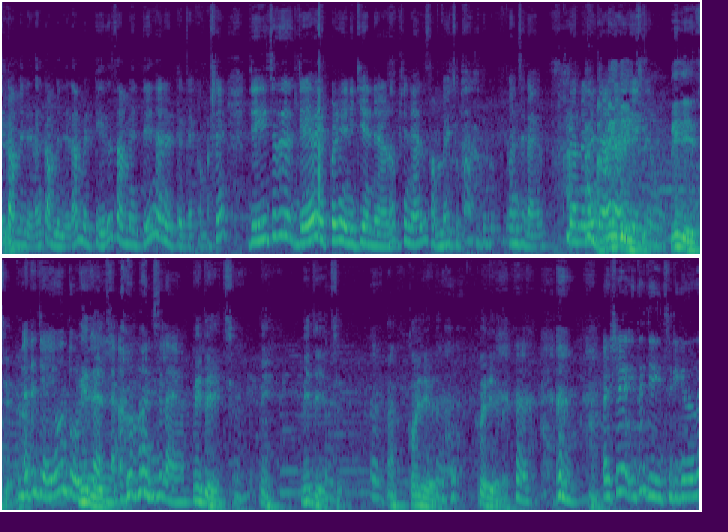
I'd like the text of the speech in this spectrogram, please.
ഇടാം. കമന്റ് ഇടാം വെട്ടി ചെയ്ത് സമയത്ത് ഞാൻ ഇട്ടിട്ടേക്കാം. പക്ഷെ ജയിച്ചത് ജയം എപ്പോഴും എനിക്ക് തന്നെയാണ്. പക്ഷെ ഞാൻ സമ്മതിച്ചു. മനസ്സിലായോ? മറ്റേ ജയവും തോൽവിയല്ല മനസ്സിലായോ? നീ ജയിച്ച്. നീ ജയിച്ച്. പക്ഷെ ഇത് ജയിച്ചിരിക്കുന്നത്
